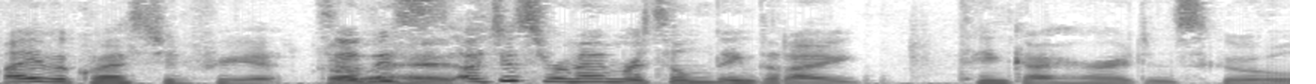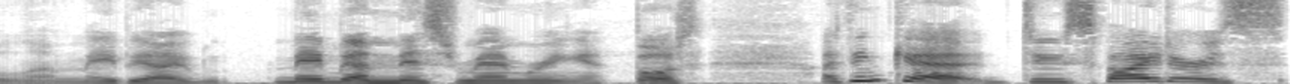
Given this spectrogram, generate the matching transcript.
I have a question for you. so this, ahead. I just remembered something that I think I heard in school, and maybe I maybe I'm misremembering it. But I think uh, do spiders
